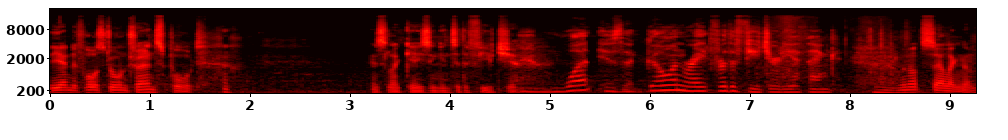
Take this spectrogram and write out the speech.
The end of horse-drawn transport. it's like gazing into the future. What is the going rate for the future, do you think? Uh, We're not selling them.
